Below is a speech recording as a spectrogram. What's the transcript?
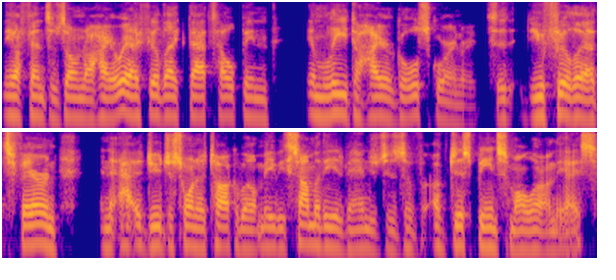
the offensive zone at a higher rate. I feel like that's helping him lead to higher goal scoring rates. Do you feel that's fair? And and do you just want to talk about maybe some of the advantages of of just being smaller on the ice?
